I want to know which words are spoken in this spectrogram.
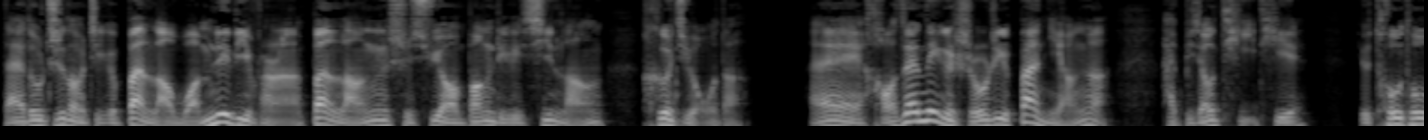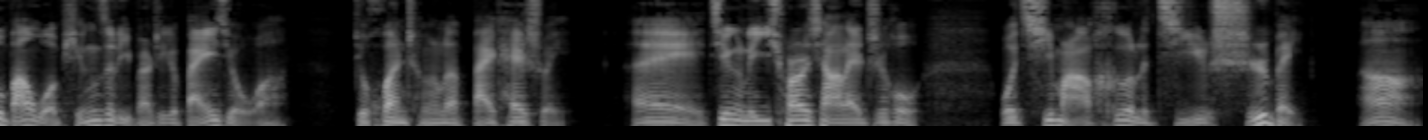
大家都知道这个伴郎，我们这地方啊，伴郎是需要帮这个新郎喝酒的。哎，好在那个时候这个伴娘啊还比较体贴，就偷偷把我瓶子里边这个白酒啊就换成了白开水。哎，敬了一圈下来之后，我起码喝了几十杯啊！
